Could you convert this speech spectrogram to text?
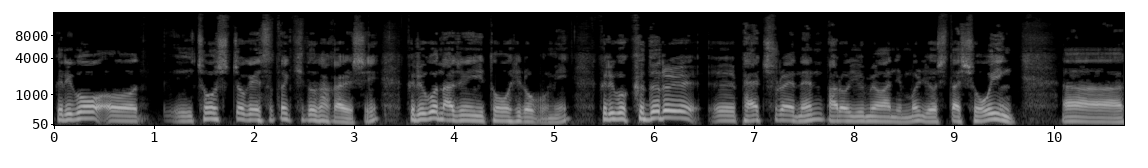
그리고 어, 이 조슈 쪽에 있었던 키도 다카요시, 그리고 나중에 이토 히로부미, 그리고 그들을 배출해낸 바로 유명한 인물 요시다 쇼잉. 어,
